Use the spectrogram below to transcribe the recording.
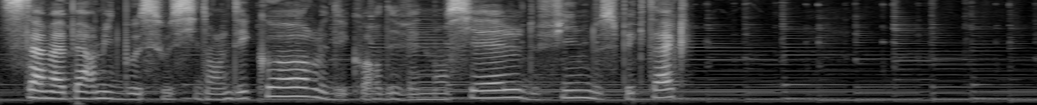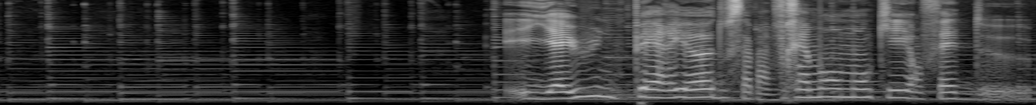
Ça m'a permis de bosser aussi dans le décor, le décor d'événementiel, de films, de spectacles. il y a eu une période où ça m'a vraiment manqué en fait de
